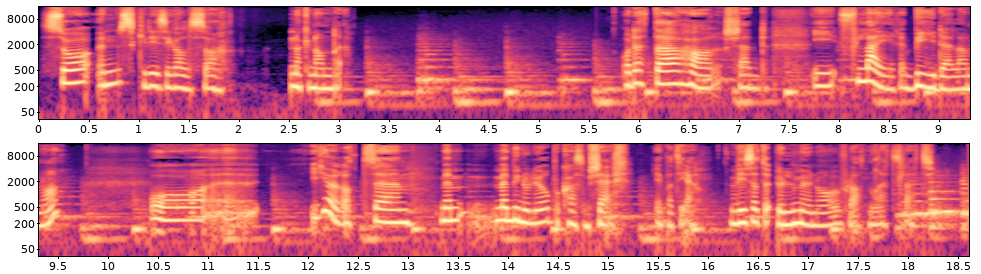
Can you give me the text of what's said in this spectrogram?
så ønsker de seg altså noen andre. Og dette har skjedd i flere bydeler nå, og eh, gjør at eh, vi, vi begynner å lure på hva som skjer i partiet. Vi til Ulmen under overflaten, rett og slett.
